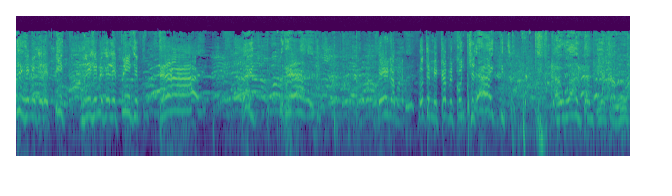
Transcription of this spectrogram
déjeme que le explique, déjeme que le explique. ¡Ay! ¡Ay! ¡Ay! Venga, ma, no te me escapes, concha. ¡Ay! que ch- Aguantan, que ya acabó.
